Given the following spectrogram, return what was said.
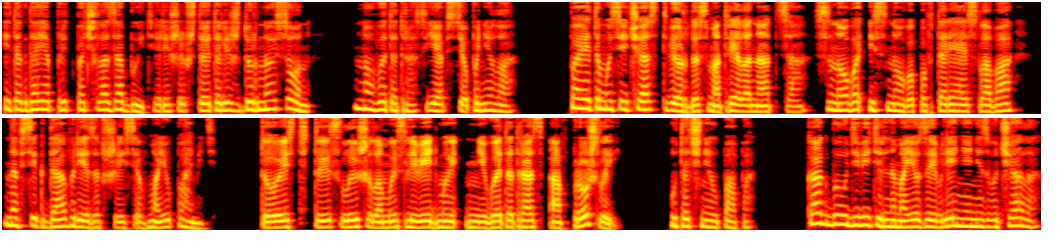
и тогда я предпочла забыть, решив, что это лишь дурной сон. Но в этот раз я все поняла. Поэтому сейчас твердо смотрела на отца, снова и снова повторяя слова, навсегда врезавшиеся в мою память. «То есть ты слышала мысли ведьмы не в этот раз, а в прошлый?» — уточнил папа. Как бы удивительно мое заявление не звучало,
